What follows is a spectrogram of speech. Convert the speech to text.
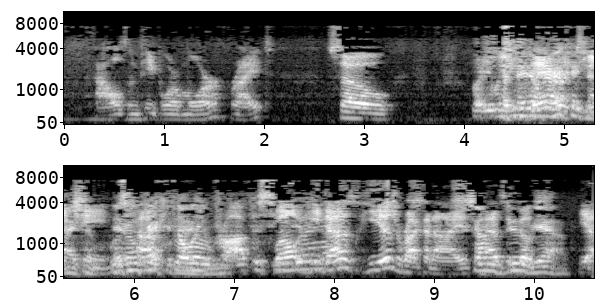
thousand people or more, right? So, But was he they don't there teaching, him. They was don't recognize fulfilling prophecy? well, he that? does, he is recognized Some as it do, goes. yeah. Yeah.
